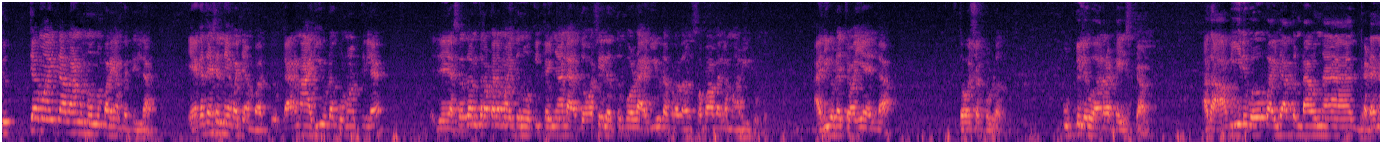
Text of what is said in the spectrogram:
കൃത്യമായിട്ട് അതാണെന്നൊന്നും പറയാൻ പറ്റില്ല. ഏകദേശം നേ പറ്റാൻ പറ്റൂ. കാരണം അരിയുടെ ഗുണത്തിലെ രസതന്ത്രപരമായിട്ട് നോക്കിക്കഴിഞ്ഞാൽ ദോശയിലെത്തുമ്പോൾ അരിയുടെ സ്വഭാവമെല്ലാം മാറിയിട്ടുണ്ട്. അരിയുടെ ചോയയല്ല ദോശക്കുള്ളത്. പുട്ടിൽ വേറെ ടേസ്റ്റാണ് അത് ആവിയിൽ വേകുമ്പോൾ അതിന്റെ അകത്തുണ്ടാകുന്ന ഘടന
